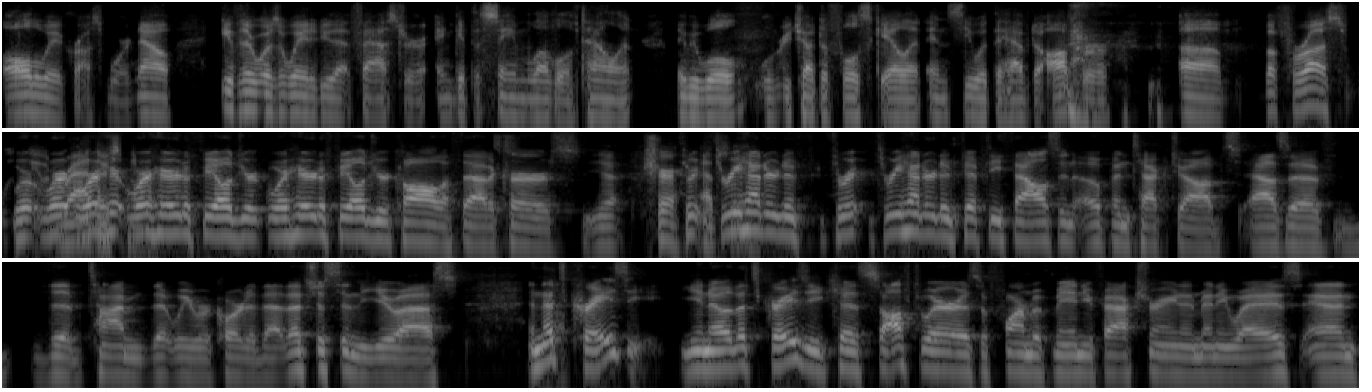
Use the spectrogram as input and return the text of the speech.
all the way across the board. Now, if there was a way to do that faster and get the same level of talent, maybe we'll we'll reach out to Full Scale and, and see what they have to offer. Um, but for us, we're we're, we're, here, we're here to field your we're here to field your call if that occurs. Yeah, sure. Th- 300 350,000 open tech jobs as of the time that we recorded that. That's just in the U.S. And that's crazy. You know, that's crazy because software is a form of manufacturing in many ways, and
